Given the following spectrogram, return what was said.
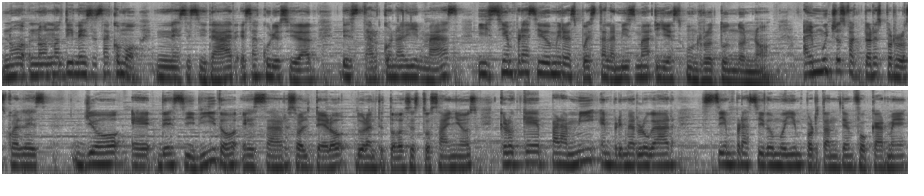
¿No, no, no tienes esa como necesidad, esa curiosidad de estar con alguien más? Y siempre ha sido mi respuesta la misma y es un rotundo no. Hay muchos factores por los cuales yo he decidido estar soltero durante todos estos años. Creo que para mí, en primer lugar, siempre ha sido muy importante enfocarme,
